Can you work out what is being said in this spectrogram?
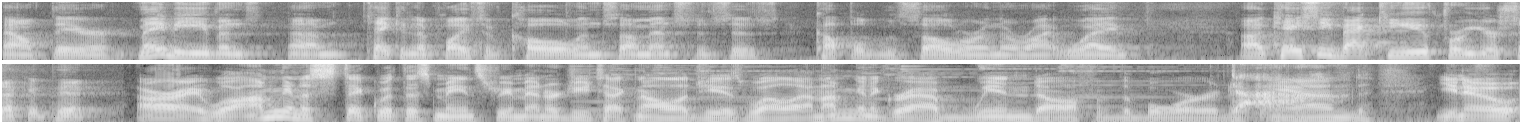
out there. Maybe even um, taking the place of coal in some instances, coupled with solar in the right way. Uh, Casey, back to you for your second pick. All right. Well, I'm going to stick with this mainstream energy technology as well, and I'm going to grab wind off of the board. Ah. And, you know,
